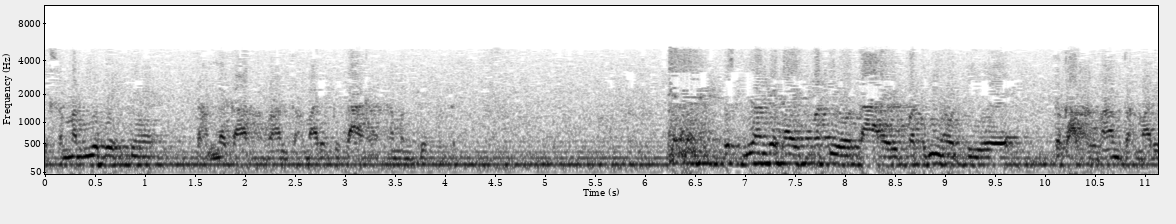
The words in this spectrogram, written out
एक संबंध ये देखते हैं तो हमने कहा, भगवान तो हमारे पिता हैं हम उनके पुत्र स्त्रियों देखा, एक पति होता है, एक पत्नी होती है तो कहा, भगवान तो हमारे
